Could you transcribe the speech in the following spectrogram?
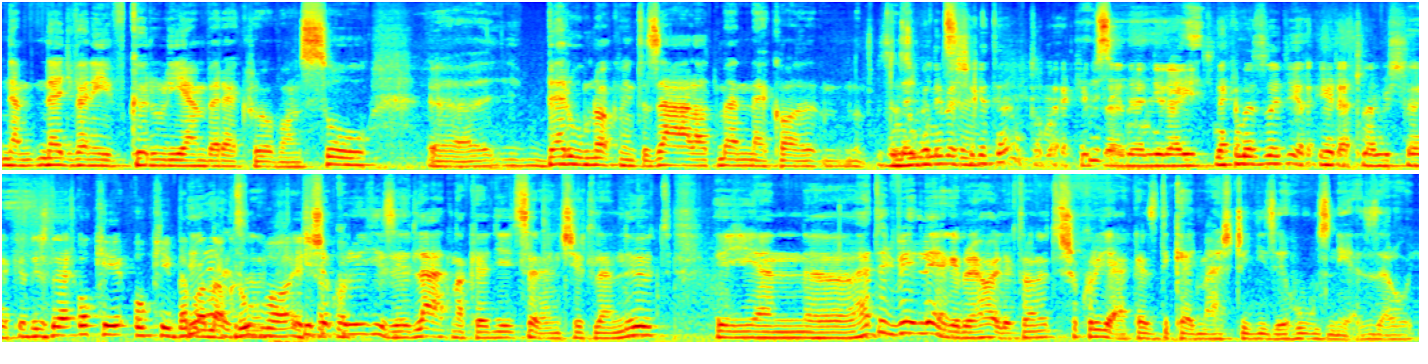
nem 40 év körüli emberekről van szó, berúgnak, mint az állat, mennek a, az, az 40 éveséget én nem tudom elképzelni ennyire így. Nekem ez egy éretlen viselkedés, de oké, okay, oké, okay, be vannak rúgva, és, és akkor, akkor így izé, látnak egy, egy szerencsétlen nőt, egy ilyen, hát egy lényegében hajléktalan nőt, és akkor így elkezdik egymást így izé húzni ezzel, hogy,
